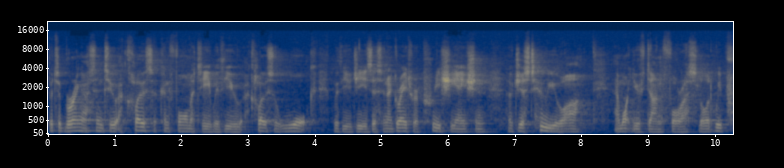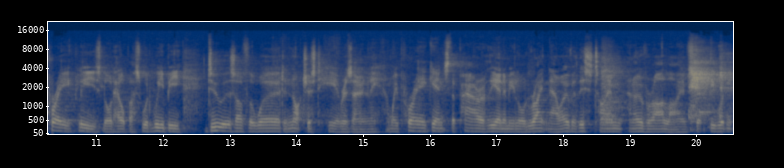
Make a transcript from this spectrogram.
but to bring us into a closer conformity with you, a closer walk with you, Jesus, and a greater appreciation of just who you are and what you've done for us, Lord. We pray, please, Lord, help us. Would we be doers of the word and not just hearers only? And we pray against the power of the enemy, Lord, right now, over this time and over our lives, that he wouldn't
